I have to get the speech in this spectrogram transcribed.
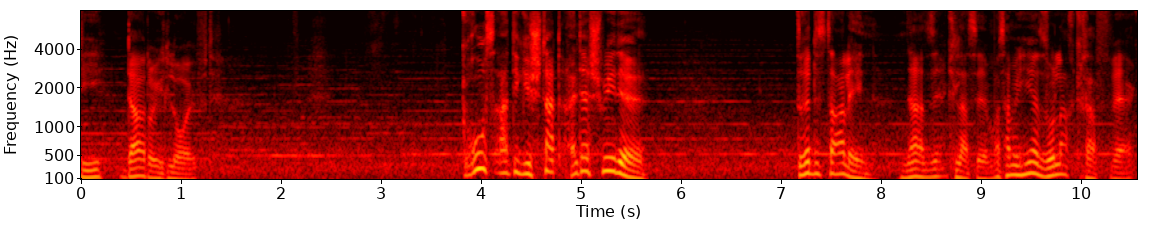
die dadurch läuft. Großartige Stadt, alter Schwede. Drittes Darlehen. Na, sehr klasse. Was haben wir hier? Solarkraftwerk.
